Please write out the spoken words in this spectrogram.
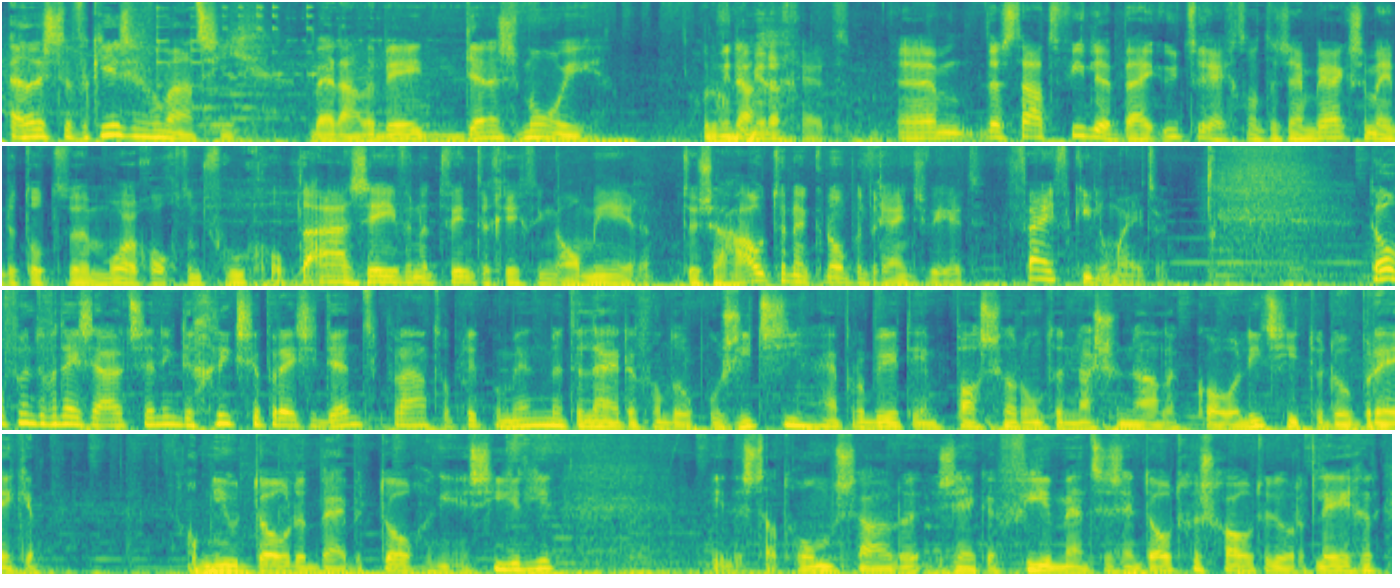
En dan is de verkeersinformatie bij de ANWB Dennis Mooi. Goedemiddag. Goedemiddag Gert. Um, er staat file bij Utrecht, want er zijn werkzaamheden tot uh, morgenochtend vroeg... op de A27 richting Almere. Tussen Houten en Knopend Rijnsweert. 5 kilometer. De hoofdpunten van deze uitzending. De Griekse president praat op dit moment met de leider van de oppositie. Hij probeert de impasse rond de nationale coalitie te doorbreken. Opnieuw doden bij betogingen in Syrië. In de stad Homs zouden zeker vier mensen zijn doodgeschoten door het leger.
